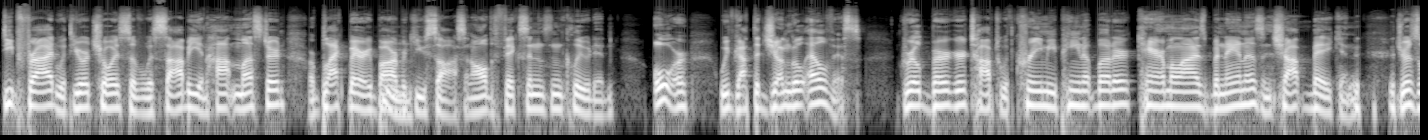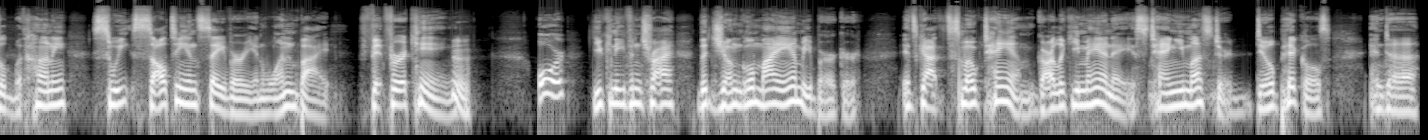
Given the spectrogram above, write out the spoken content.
Deep fried with your choice of wasabi and hot mustard or blackberry hmm. barbecue sauce and all the fixins included. Or we've got the Jungle Elvis. Grilled burger topped with creamy peanut butter, caramelized bananas, and chopped bacon, drizzled with honey, sweet, salty, and savory in one bite. Fit for a king. Or you can even try the Jungle Miami burger. It's got smoked ham, garlicky mayonnaise, tangy mustard, dill pickles, and a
